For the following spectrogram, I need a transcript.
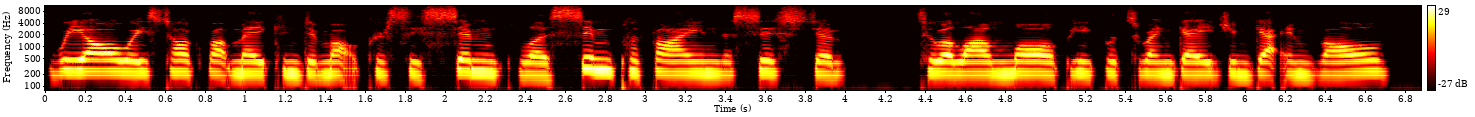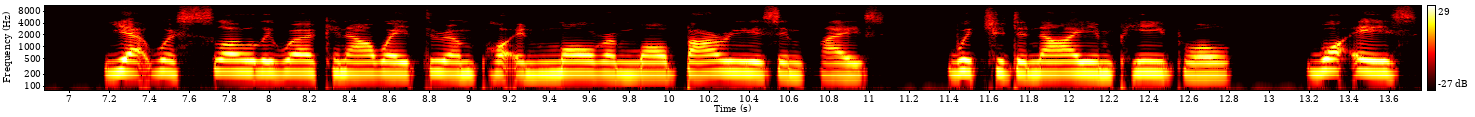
we always talk about making democracy simpler, simplifying the system. to allow more people to engage and get involved. Yet we're slowly working our way through and putting more and more barriers in place, which are denying people what is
